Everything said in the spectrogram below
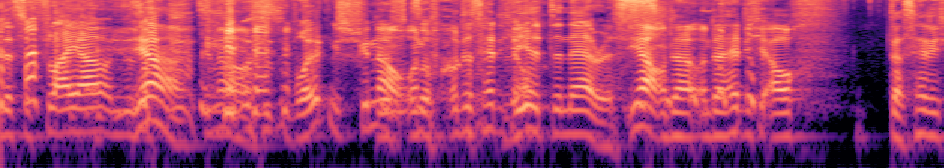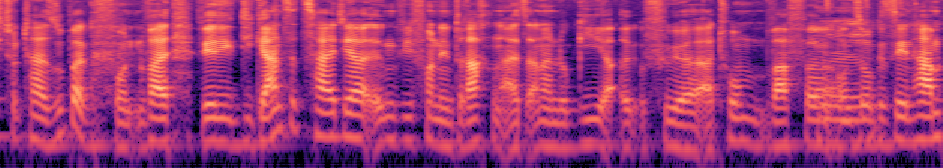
Das so Flyer und Ja, genau. so Wolkenschrift. Genau, und- so, und das hätte ich wählt auch- Daenerys. ja, und da, und da hätte ich auch, das hätte ich total super gefunden, weil wir die, die ganze Zeit ja irgendwie von den Drachen als Analogie äh, für Atomwaffe und Mhm. so gesehen haben,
